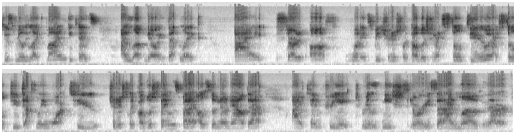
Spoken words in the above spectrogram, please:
just really like mine because I love knowing that like I started off wanting to be traditionally published, and I still do, and I still do definitely want to traditionally publish things, but I also know now that I can create really niche stories that I love and that are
